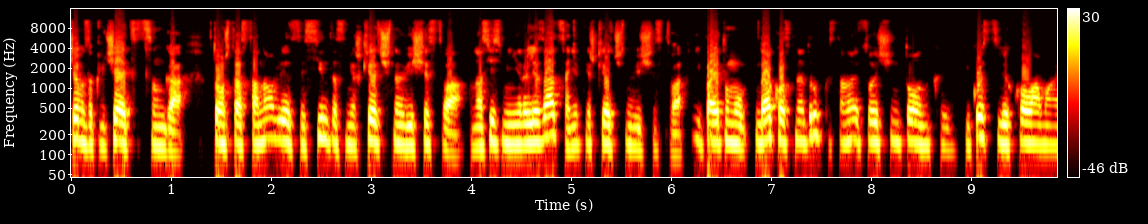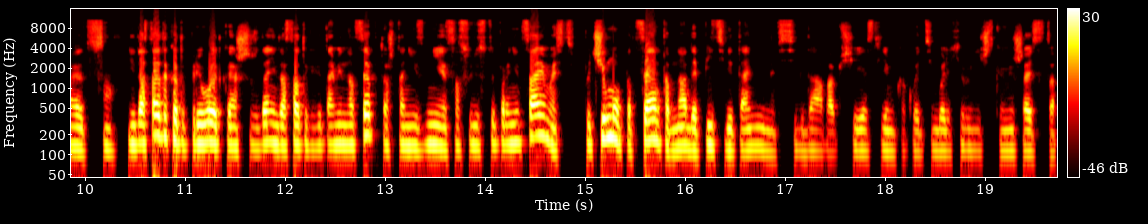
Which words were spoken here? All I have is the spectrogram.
Чем заключается цинга? В том, что останавливается синтез межклеточного вещества. У нас есть минерализация, а нет межклеточного вещества. И поэтому да, костная трубка становится очень тонкой, и кости легко ломаются. Недостаток это приводит, конечно же, да, недостаток витамина С, потому что они изменяют сосудистую проницаемость. Почему пациентам надо пить витамины всегда вообще, если им какое-то, тем более, хирургическое вмешательство?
